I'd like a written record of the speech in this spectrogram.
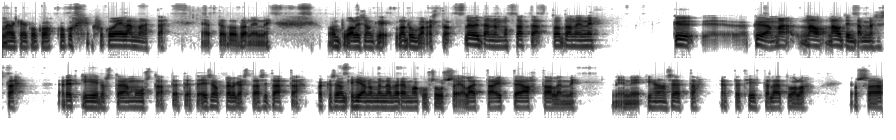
melkein koko, koko, koko elämä, että, että tota, niin, niin, on puolisonkin ladunvarasto löytänyt, mutta että, tota, niin, niin, ky, kyllä mä nautin tämmöisestä retkihiidosta ja muusta, että, että, että ei se ole pelkästään sitä, että vaikka se onkin hieno mennä verenmaku suussa ja laittaa itse ahtaalle, niin, niin, niin ihan se, että, että, että hiihtelee tuolla jossain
